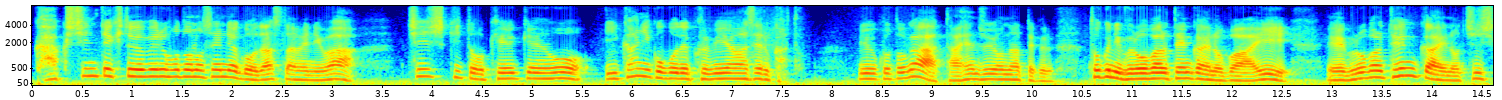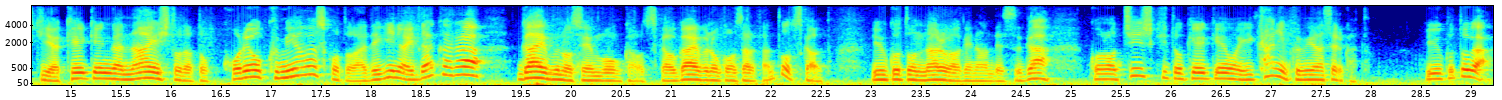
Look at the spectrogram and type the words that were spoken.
革新的と呼べるほどの戦略を出すためには知識と経験をいかにここで組み合わせるかということが大変重要になってくる特にグローバル展開の場合、えー、グローバル展開の知識や経験がない人だとこれを組み合わすことができないだから外部の専門家を使う外部のコンサルタントを使うということになるわけなんですがこの知識と経験をいかに組み合わせるかということが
